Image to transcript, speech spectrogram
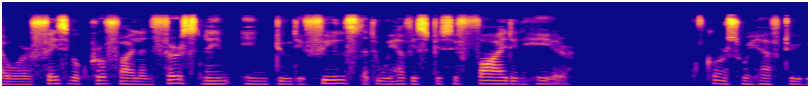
our Facebook profile and first name into the fields that we have specified in here. Of course we have to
